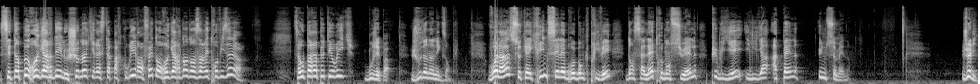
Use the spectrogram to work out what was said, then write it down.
C'est un peu regarder le chemin qui reste à parcourir en fait en regardant dans un rétroviseur. Ça vous paraît un peu théorique? Bougez pas. Je vous donne un exemple. Voilà ce qu'a écrit une célèbre banque privée dans sa lettre mensuelle publiée il y a à peine une semaine. Je lis.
